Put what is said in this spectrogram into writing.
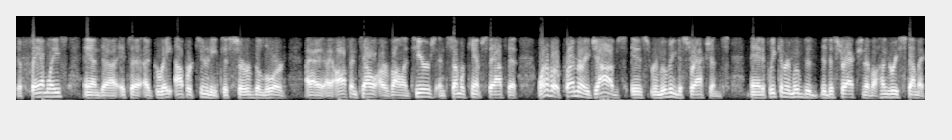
to families, and uh, it's a, a, great opportunity to serve the Lord. I, I, often tell our volunteers and summer camp staff that one of our primary jobs is removing distractions. And if we can remove the, the distraction of a hungry stomach,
